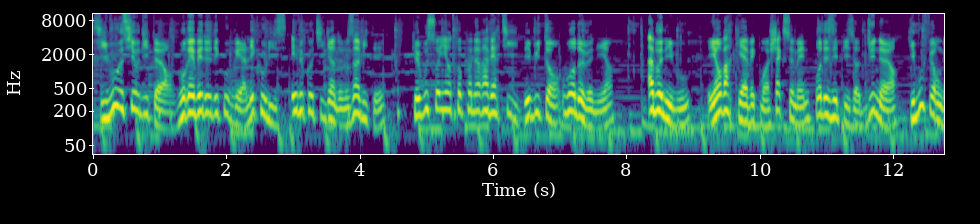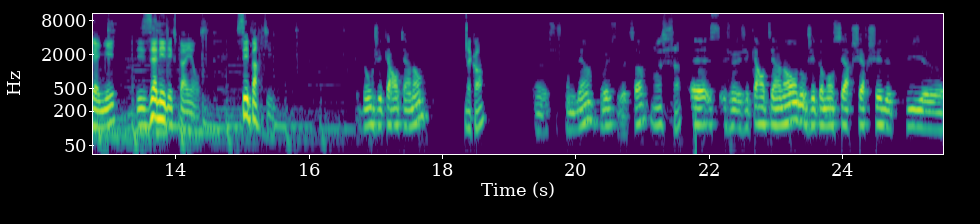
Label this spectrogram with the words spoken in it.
Si vous aussi auditeur, vous rêvez de découvrir les coulisses et le quotidien de nos invités, que vous soyez entrepreneur averti, débutant ou en devenir, abonnez-vous et embarquez avec moi chaque semaine pour des épisodes d'une heure qui vous feront gagner des années d'expérience. C'est parti Donc j'ai 41 ans, D'accord. euh, si je compte bien, oui, ça doit être ça. Ouais, c'est ça. Euh, j'ai 41 ans, donc j'ai commencé à rechercher depuis. euh,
